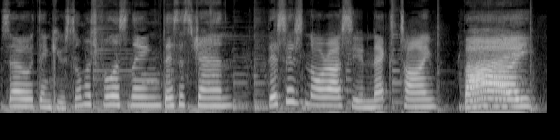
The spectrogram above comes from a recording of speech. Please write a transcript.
So thank you so much for listening. This is Jen. This is Nora. See you next time. Bye.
